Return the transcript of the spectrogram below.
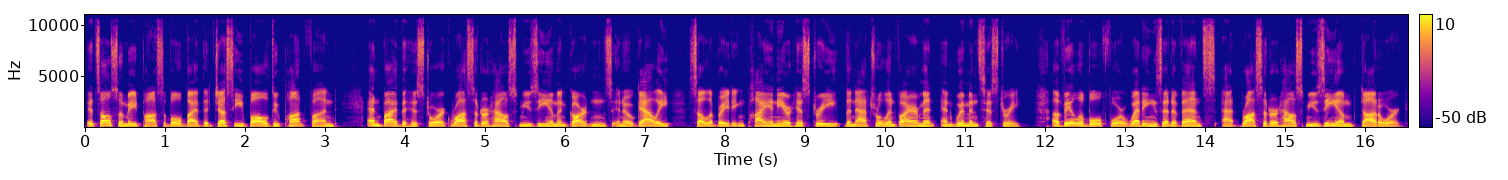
It's also made possible by the Jesse Ball DuPont Fund and by the historic Rossiter House Museum and Gardens in Gallie, celebrating pioneer history, the natural environment, and women's history. Available for weddings and events at rossiterhousemuseum.org.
